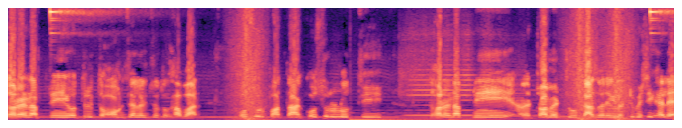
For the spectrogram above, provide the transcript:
ধরেন আপনি অতিরিক্ত অক্সালের যুক্ত খাবার, কচুর পাতা, কচুর লতি, ধরেন আপনি টমেটো, গাজর, এগুলো একটু বেশি খেলে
